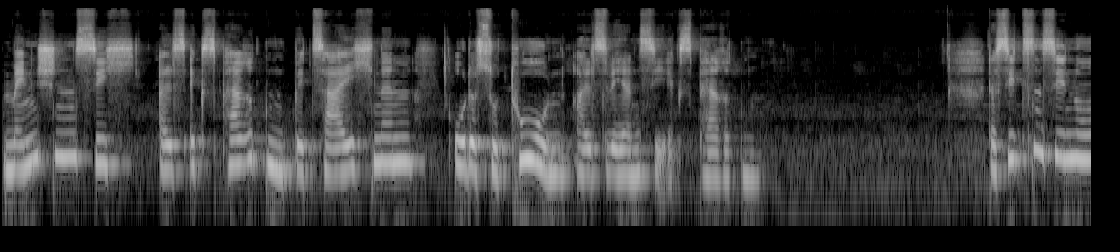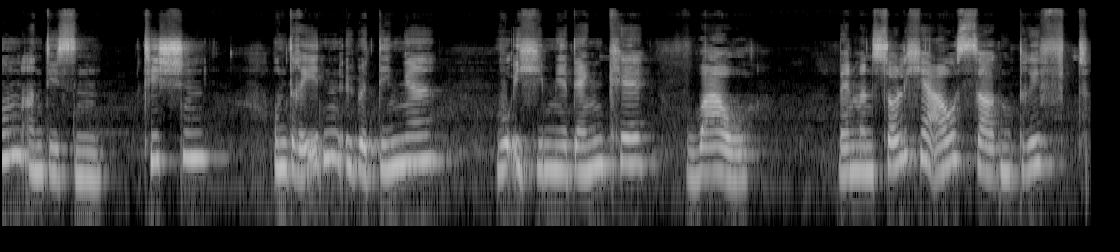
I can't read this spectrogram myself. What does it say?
Menschen sich als Experten bezeichnen oder so tun, als wären sie Experten. Da sitzen sie nun an diesen Tischen und reden über Dinge, wo ich mir denke, wow, wenn man solche Aussagen trifft,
